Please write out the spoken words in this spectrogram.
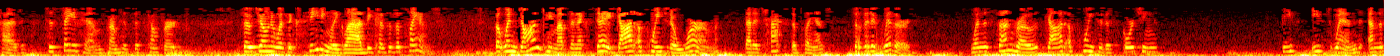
head to save him from his discomfort. So Jonah was exceedingly glad because of the plant. But when dawn came up the next day, God appointed a worm that attacked the plant so that it withered. When the sun rose, God appointed a scorching east wind, and the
